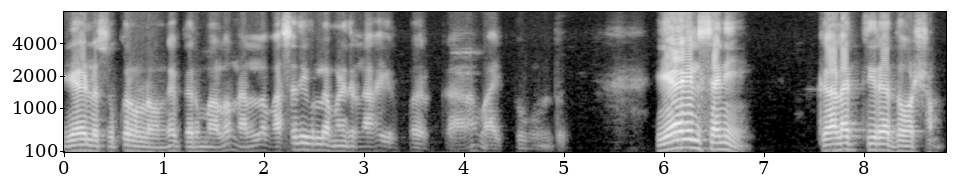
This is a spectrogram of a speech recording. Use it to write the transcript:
ஏழில் சுக்கரம் உள்ளவங்க பெரும்பாலும் நல்ல வசதி உள்ள மனிதர்களாக இருப்பதற்கான வாய்ப்பு உண்டு. ஏழில் சனி களத்திர தோஷம்.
